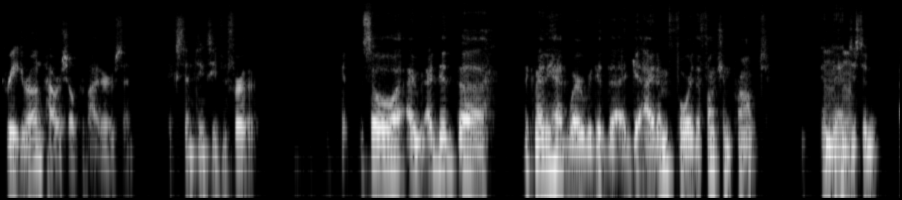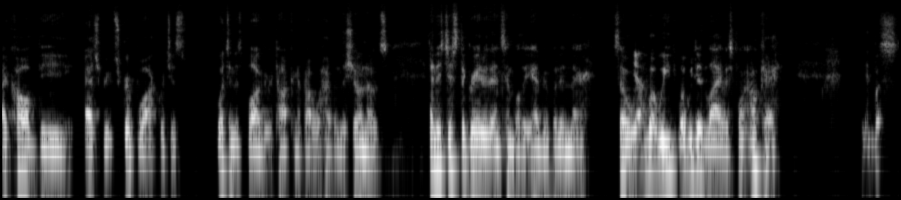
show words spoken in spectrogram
create your own PowerShell providers and extend things even further. So uh, I, I did the the command he had where we did the get item for the function prompt, and then Mhm. just in I called the attribute script block, which is what's in this blog that we're talking about. We'll have in the show notes, and it's just the greater than symbol that you had me put in there. So Yeah. what we what we did live is point. Okay, It's,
